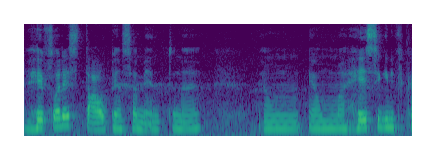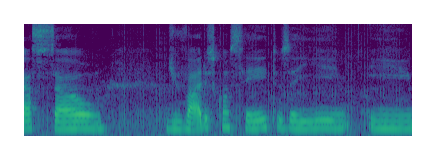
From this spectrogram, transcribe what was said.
reflorestar o pensamento, né? é, um, é uma ressignificação de vários conceitos aí e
